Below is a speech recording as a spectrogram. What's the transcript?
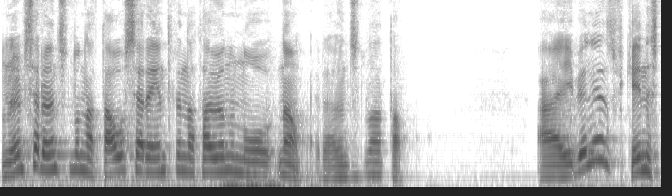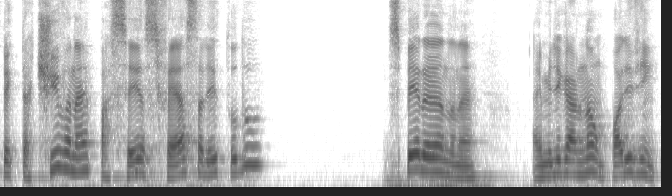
Não lembro se era antes do Natal ou se era entre Natal e Ano Novo. Não, era antes do Natal. Aí, beleza, fiquei na expectativa, né? Passei as festas ali, tudo esperando, né? Aí me ligaram, não, pode vir.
